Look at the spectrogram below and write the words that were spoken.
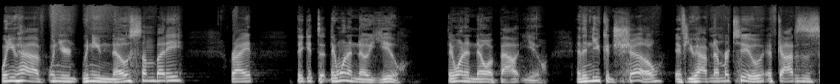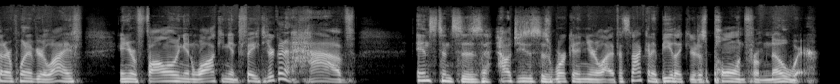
when you have, when you're, when you know somebody, right? They get to, they want to know you. They want to know about you. And then you can show, if you have number two, if God is the center point of your life and you're following and walking in faith, you're going to have instances how Jesus is working in your life, it's not going to be like you're just pulling from nowhere,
